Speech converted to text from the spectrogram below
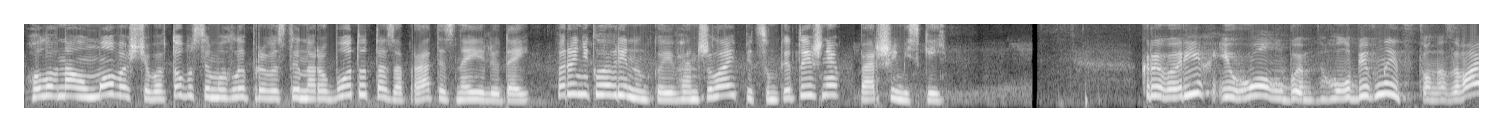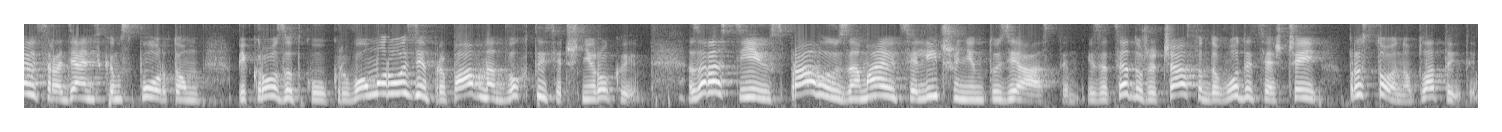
Головна умова, щоб автобуси могли привезти на роботу та забрати з неї людей. Вероніка Лавріненко, Євген Жилай. Підсумки тижня. Перший міський. Кривий ріг і голуби. Голубівництво називають радянським спортом. Пік розвитку у Кривому Розі припав на 2000-ні роки. Зараз цією справою займаються лічені ентузіасти. І за це дуже часто доводиться ще й пристойно платити.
